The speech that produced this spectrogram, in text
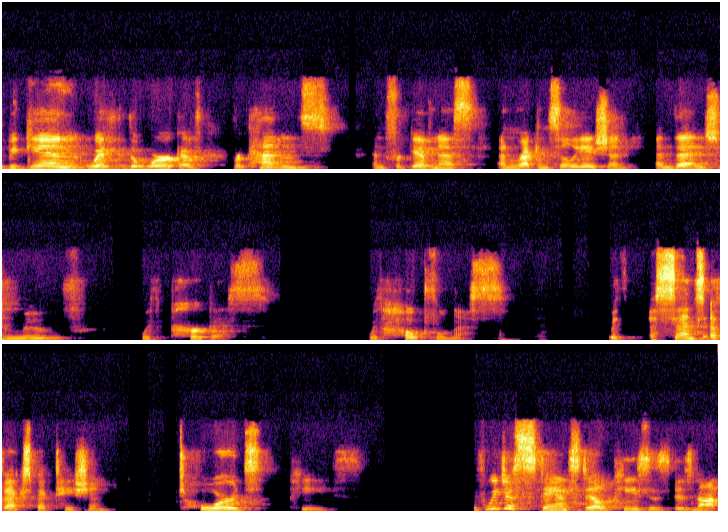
begin with the work of repentance and forgiveness and reconciliation, and then to move with purpose, with hopefulness, with a sense of expectation towards peace. If we just stand still, peace is, is not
